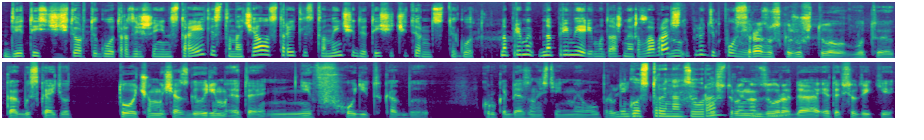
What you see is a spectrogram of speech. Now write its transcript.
2004 год разрешение на строительство, начало строительства, нынче 2014 год. На, прим- на примере мы должны разобрать, ну, чтобы люди поняли. Сразу скажу, что вот э, как бы сказать, вот то, о чем мы сейчас говорим, это не входит как бы круг обязанностей моего управления. Госстройнадзора. Госстройнадзора, угу. да. Это все-таки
